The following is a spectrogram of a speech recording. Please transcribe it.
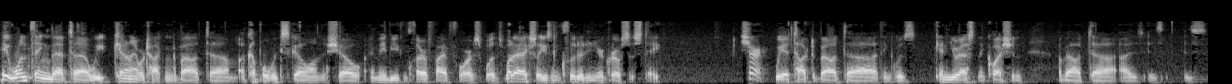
Hey, one thing that uh, we Ken and I were talking about um, a couple weeks ago on the show, and maybe you can clarify for us, was what actually is included in your gross estate. Sure. We had talked about, uh, I think it was Ken. You were asking the question about uh, is, is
